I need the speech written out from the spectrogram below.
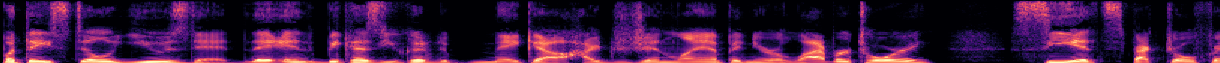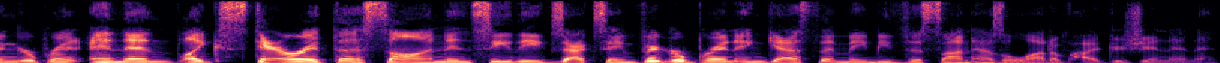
But they still used it they, because you could make a hydrogen lamp in your laboratory, see its spectral fingerprint, and then like stare at the sun and see the exact same fingerprint and guess that maybe the sun has a lot of hydrogen in it.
